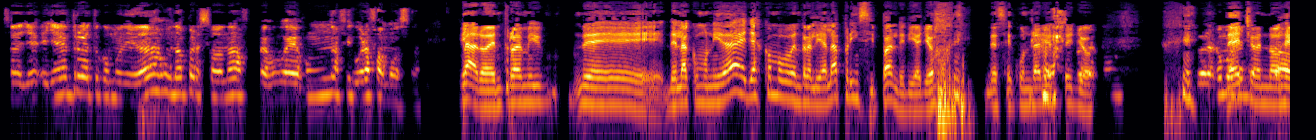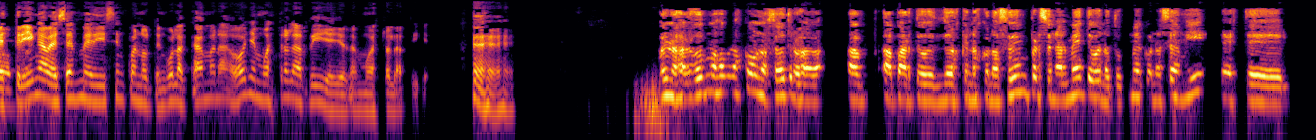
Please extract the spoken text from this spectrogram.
sea, ella, dentro de tu comunidad es una persona, es una figura famosa. Claro, dentro de mi, de, de la comunidad ella es como en realidad la principal, diría yo. De secundaria estoy yo. De hecho, en los streams a veces me dicen cuando tengo la cámara, oye, muestra la ardilla, y yo les muestro la ardilla. bueno, es algo más o menos como nosotros, aparte de los que nos conocen personalmente, bueno, tú me conoces a mí, este,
